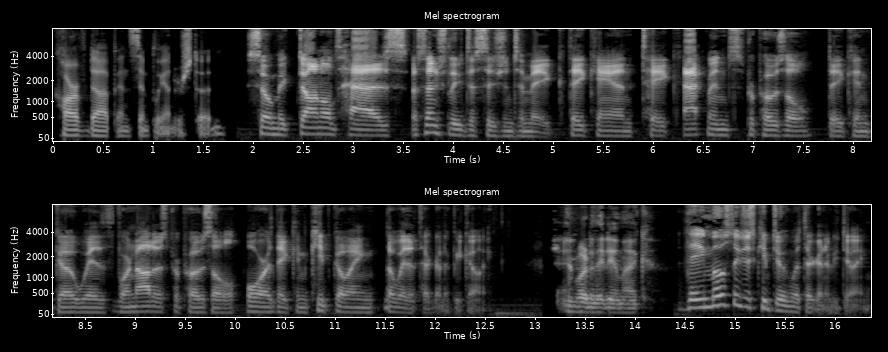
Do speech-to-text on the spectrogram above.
carved up and simply understood. So McDonald's has essentially a decision to make. They can take Ackman's proposal, they can go with Vornado's proposal, or they can keep going the way that they're going to be going. And what do they do, Mike? They mostly just keep doing what they're going to be doing.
